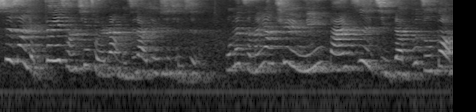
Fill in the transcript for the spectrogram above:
事实上也非常清楚的让我们知道一件事情是：我们怎么样去明白自己的不足够，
